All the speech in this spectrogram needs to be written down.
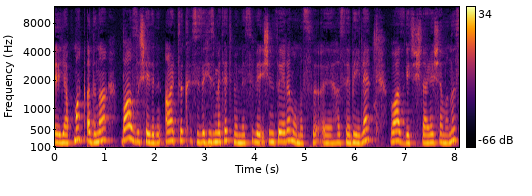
yapmak adına bazı şeylerin artık size hizmet etmemesi ve işinize yaramaması e, hasebiyle vazgeçişler yaşamanız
